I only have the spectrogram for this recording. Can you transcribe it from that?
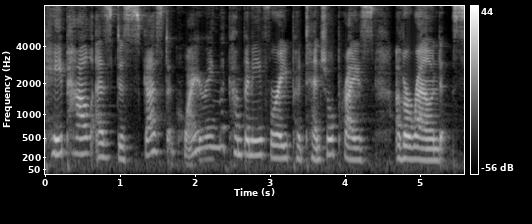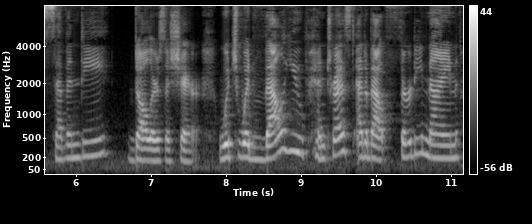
PayPal has discussed acquiring the company for a potential price of around 70 dollars a share, which would value Pinterest at about 39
